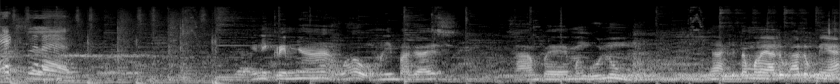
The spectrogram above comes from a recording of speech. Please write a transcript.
Excellent. Ini krimnya, wow, melimpah guys, sampai menggunung. Nah, kita mulai aduk-aduk nih ya.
